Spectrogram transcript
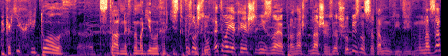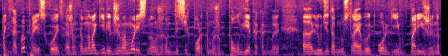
О каких ритуалах э, странных на могилах артистов? Ну, слушайте, вот этого я, конечно, не знаю про наш, наших шоу-бизнеса. Там на Западе такое происходит. Скажем, там на могиле Джима Моррисона уже там до сих пор, там уже полвека, как бы, э, люди там устраивают оргии в Париже на,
